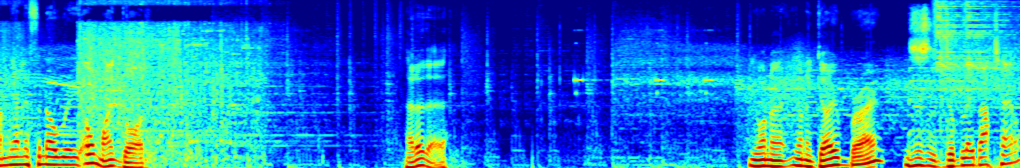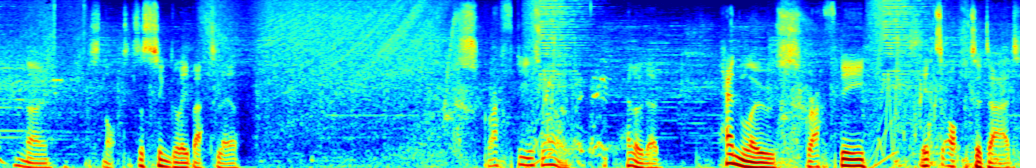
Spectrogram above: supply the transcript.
I'm yelling for no reason. Oh my god. Hello there. You wanna you wanna go, bro? This is this a double A battle? No, it's not. It's a single A battle. Scrafty as well. Hello there. Hello, Scrafty. It's Octodad.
